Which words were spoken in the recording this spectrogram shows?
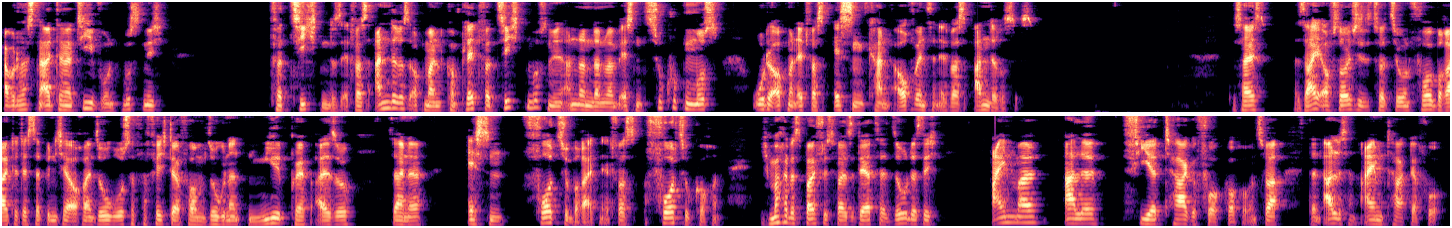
aber du hast eine Alternative und musst nicht verzichten. Das ist etwas anderes, ob man komplett verzichten muss und den anderen dann beim Essen zugucken muss oder ob man etwas essen kann, auch wenn es dann etwas anderes ist. Das heißt, sei auf solche Situationen vorbereitet, deshalb bin ich ja auch ein so großer Verfechter vom sogenannten Meal Prep, also seine Essen vorzubereiten, etwas vorzukochen. Ich mache das beispielsweise derzeit so, dass ich einmal alle vier Tage vorkoche, und zwar dann alles an einem Tag davor.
